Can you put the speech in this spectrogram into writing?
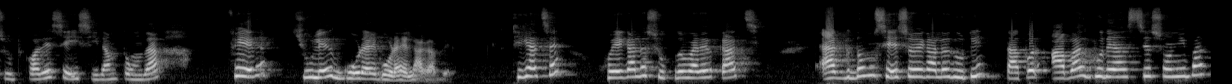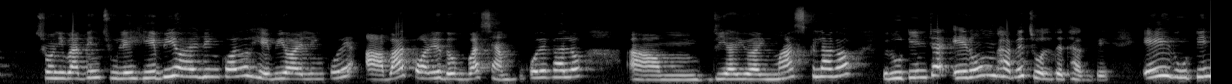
স্যুট করে, সেই সিরাম তোমরা ফের চুলের গোড়ায় গোড়ায় লাগাবে। ঠিক আছে? হয়ে গেল শুক্রবারের কাজ। একদম শেষ হয়ে গেল রুটিন। তারপর আবার ঘুরে আসছে শনিবার। শনিবার দিন চুলে হেভি অয়েলিং করো হেভি অয়েলিং করে আবার পরে রোববার শ্যাম্পু করে ফেলো ডিআইওয়াই মাস্ক লাগাও। রুটিনটা এরম ভাবে চলতে থাকবে। এই রুটিন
